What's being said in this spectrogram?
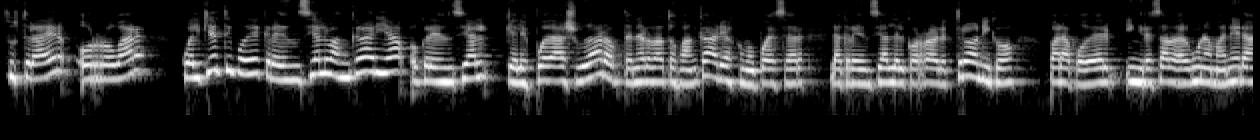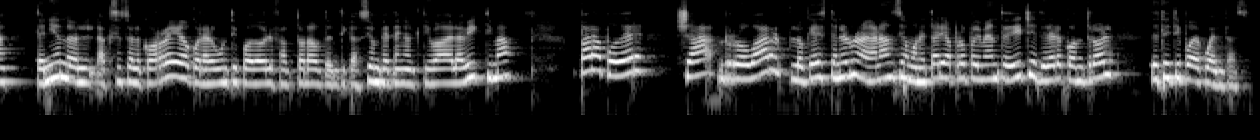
sustraer o robar cualquier tipo de credencial bancaria o credencial que les pueda ayudar a obtener datos bancarios, como puede ser la credencial del correo electrónico, para poder ingresar de alguna manera teniendo el acceso al correo con algún tipo de doble factor de autenticación que tenga activada la víctima, para poder ya robar lo que es tener una ganancia monetaria propiamente dicha y tener control de este tipo de cuentas.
